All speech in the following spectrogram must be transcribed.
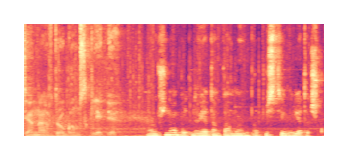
Быть, она в другом склепе. Должно быть, но я там, по-моему, пропустил веточку.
